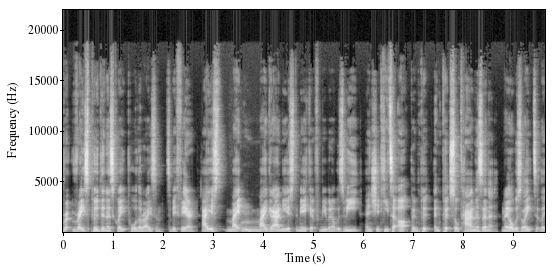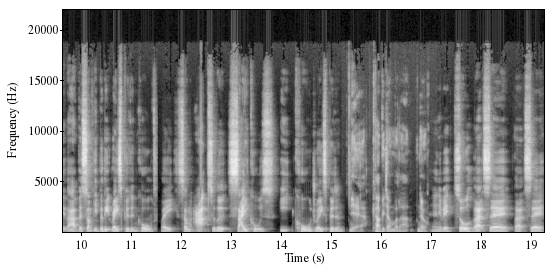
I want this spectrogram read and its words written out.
r- rice pudding is quite polarizing. To be fair, I used my my granny used to make it for me when I was wee, and she'd heat it up and put and put sultanas in it, and I always liked it like that. But some people eat rice pudding cold. Like some absolute psychos eat cold rice pudding. Yeah, can't be done with that. No. Anyway, so that's uh, that's uh,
